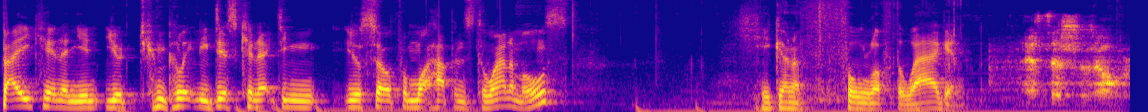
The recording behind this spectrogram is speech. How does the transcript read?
bacon and you, you're completely disconnecting yourself from what happens to animals, you're gonna fall off the wagon. Yes, this is over.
